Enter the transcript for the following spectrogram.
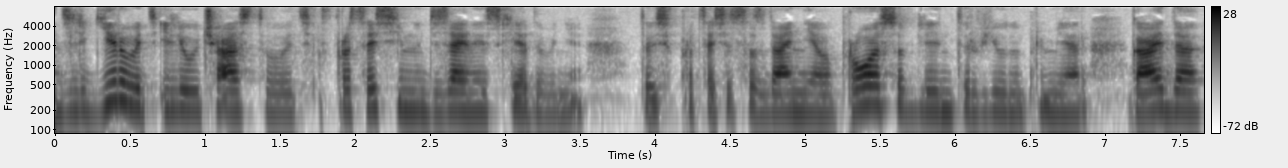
делегировать или участвовать в процессе именно дизайна исследования, то есть в процессе создания вопросов для интервью, например, гайда,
